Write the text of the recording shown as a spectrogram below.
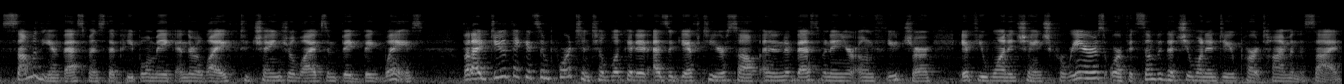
some of the investments that people make in their life to change your lives in big, big ways. But I do think it's important to look at it as a gift to yourself and an investment in your own future if you want to change careers or if it's something that you want to do part time on the side.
